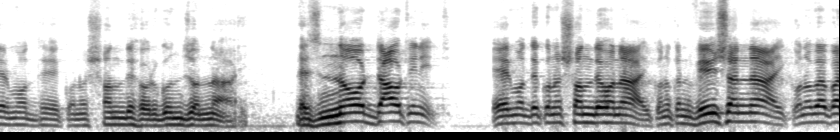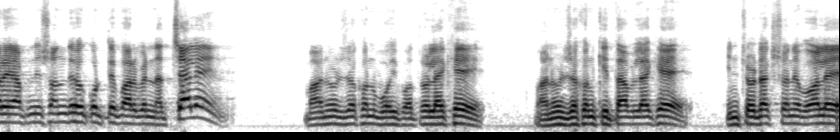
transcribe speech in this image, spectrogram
এর মধ্যে কোনো সন্দেহর গুঞ্জন নাই। নো ডাউট ইন ইট এর মধ্যে কোনো সন্দেহ নাই, কোনো কনফিউশন নাই, কোনো ব্যাপারে আপনি সন্দেহ করতে পারবেন না। চ্যালেঞ্জ মানুষ যখন বইপত্র লেখে, মানুষ যখন কিতাব লেখে ইন্ট্রোডাকশনে বলে,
